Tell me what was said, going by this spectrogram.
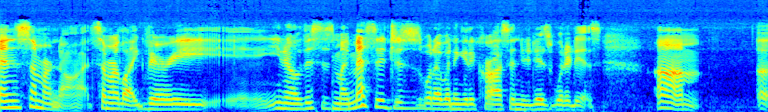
and some are not some are like very you know this is my message this is what i want to get across and it is what it is um, uh,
